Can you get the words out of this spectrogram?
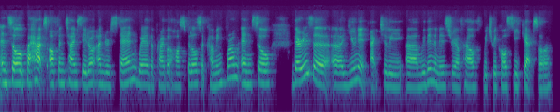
And so perhaps oftentimes they don't understand where the private hospitals are coming from. And so there is a, a unit actually um, within the Ministry of Health, which we call CCAPS or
